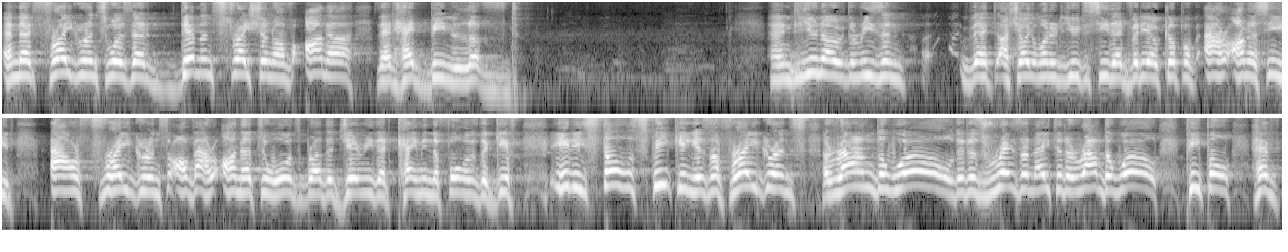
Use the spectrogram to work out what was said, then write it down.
And that fragrance was a demonstration of honor that had been lived. And you know the reason that I showed you, wanted you to see that video clip of our honor seed our fragrance of our honor towards Brother Jerry that came in the form of the gift, it is still speaking as a fragrance around the world. It has resonated around the world. People have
